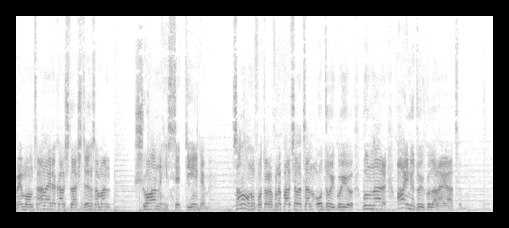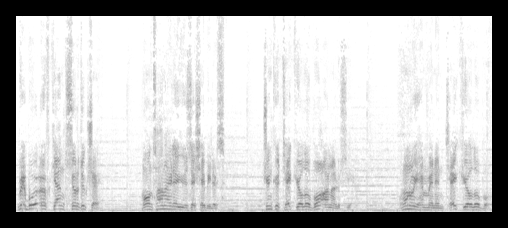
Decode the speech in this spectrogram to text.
Ve Montana ile karşılaştığın zaman şu an hissettiğin deme. Sana onun fotoğrafını parçalatan o duyguyu, bunlar aynı duygular hayatım. Ve bu öfken sürdükçe Montana ile yüzleşebilirsin. Çünkü tek yolu bu Ana. Onu yenmenin tek yolu bu.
